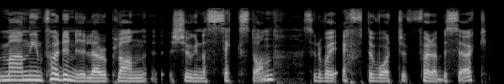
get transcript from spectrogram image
Man införde en ny läroplan 2016, så det var ju efter vårt förra besök.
